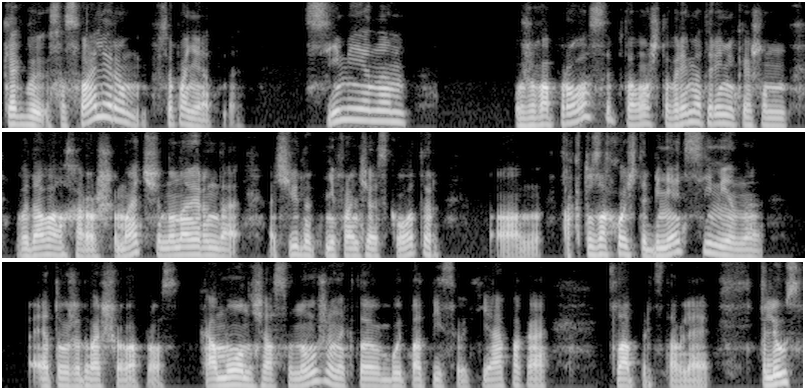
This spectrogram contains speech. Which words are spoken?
как бы со Свайлером все понятно. С Симианом уже вопросы, потому что время от времени, конечно, он выдавал хорошие матчи, но, наверное, да, очевидно, это не франчайз-квотер, а кто захочет обменять Симена, это уже большой вопрос. Кому он сейчас нужен и кто будет подписывать, я пока слабо представляю. Плюс,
